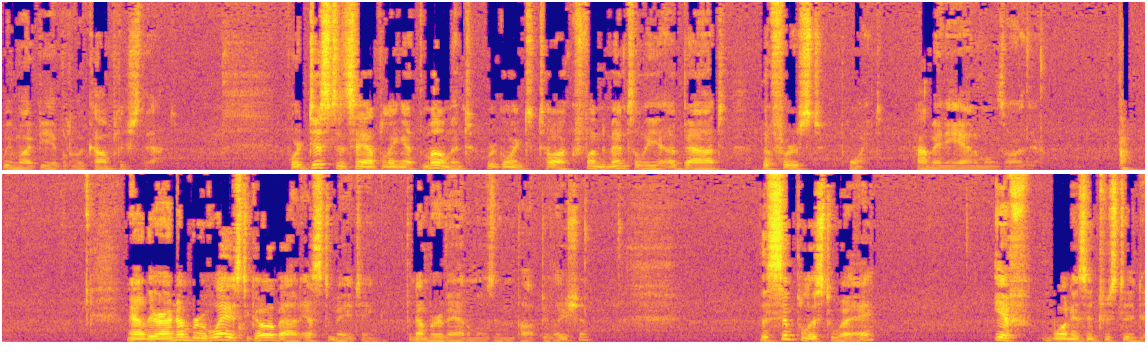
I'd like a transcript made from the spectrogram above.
we might be able to accomplish that. For distance sampling at the moment, we're going to talk fundamentally about the first point. How many animals are there? Now, there are a number of ways to go about estimating the number of animals in the population. The simplest way, if one is interested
